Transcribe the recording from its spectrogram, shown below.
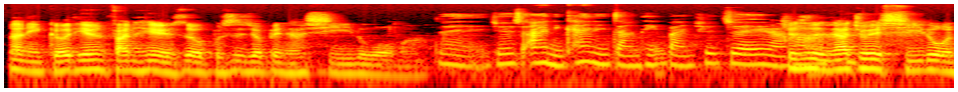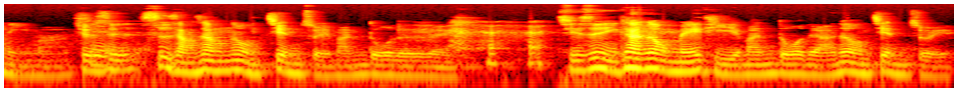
那你隔天翻黑的时候不是就被人家奚落吗？对，就是啊，你看你涨停板去追，然后就是人家就会奚落你嘛，就是市场上那种贱嘴蛮多的，对不对？其实你看那种媒体也蛮多的啊，那种贱嘴，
